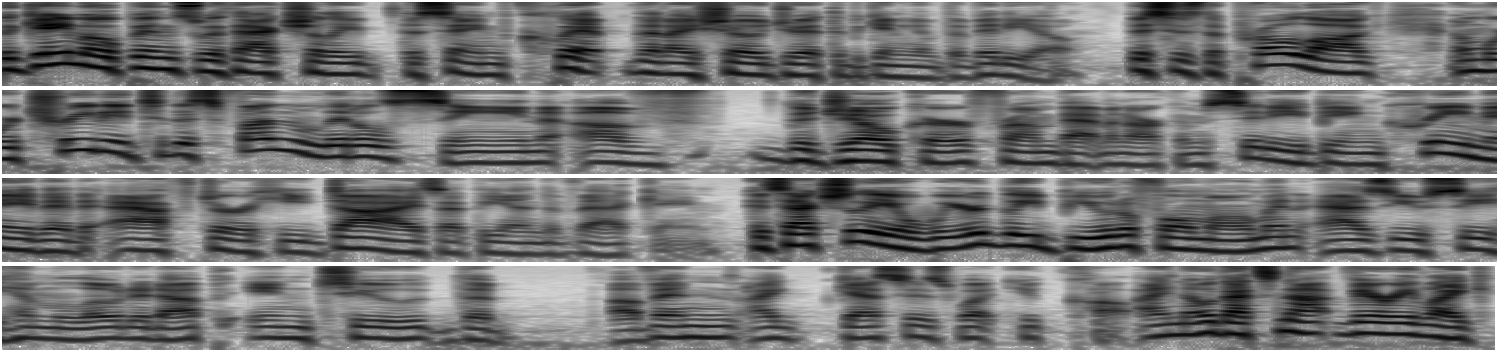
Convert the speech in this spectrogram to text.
The game opens with actually the same clip that I showed you at the beginning of the video. This is the prologue, and we're treated to this fun little scene of the Joker from Batman Arkham City being cremated after he dies at the end of that game. It's actually a weirdly beautiful moment as you see him loaded up into the oven, I guess is what you call. I know that's not very like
